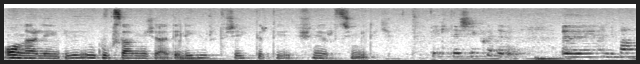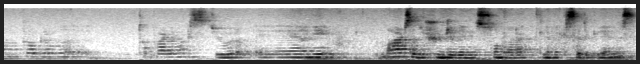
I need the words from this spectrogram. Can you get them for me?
onlarla ilgili hukuksal mücadeleyi yürütecektir diye düşünüyoruz şimdilik. Peki teşekkür ederim. Ee, hani ben programı toparlamak istiyorum. Ee, hani varsa düşünceleriniz son olarak dilemek istedikleriniz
